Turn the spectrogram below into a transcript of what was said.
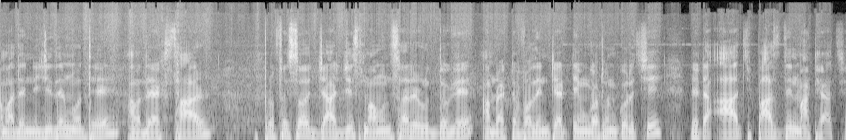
আমাদের নিজেদের মধ্যে আমাদের এক স্যার, প্রফেসর জার্জিস মামুন স্যারের উদ্যোগে আমরা একটা ভলেন্টিয়ার টিম গঠন করেছি, যেটা আজ পাঁচ দিন মাঠে আছে।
